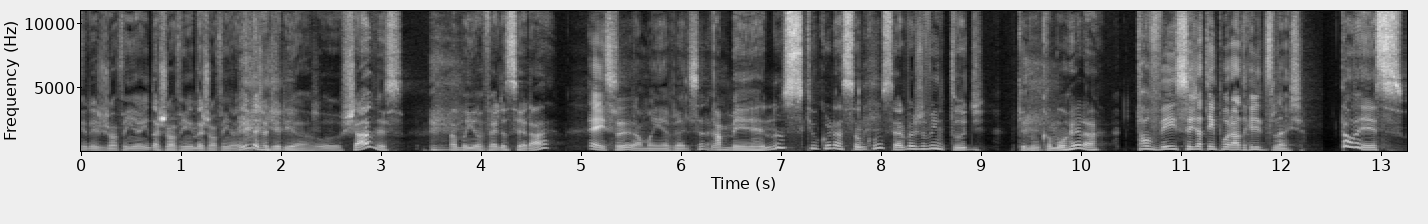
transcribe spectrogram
Ele é jovem ainda, jovem ainda, jovem ainda, já diria o Chaves. Amanhã velho será. É isso, amanhã velho será. A menos que o coração conserve a juventude, que nunca morrerá. Talvez seja a temporada que ele deslancha. Talvez.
